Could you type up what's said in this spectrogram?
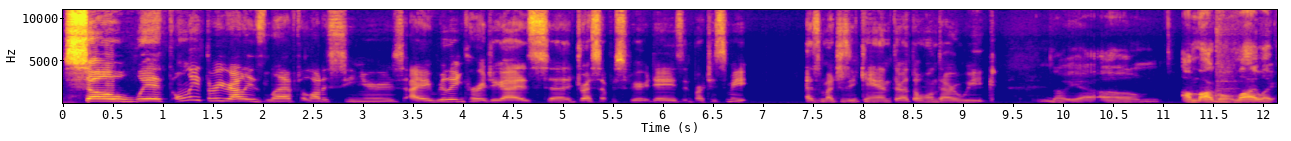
So, with only three rallies left, a lot of seniors, I really encourage you guys to dress up for Spirit Days and participate as much as you can throughout the whole entire week. No, yeah. Um, I'm not gonna lie. Like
